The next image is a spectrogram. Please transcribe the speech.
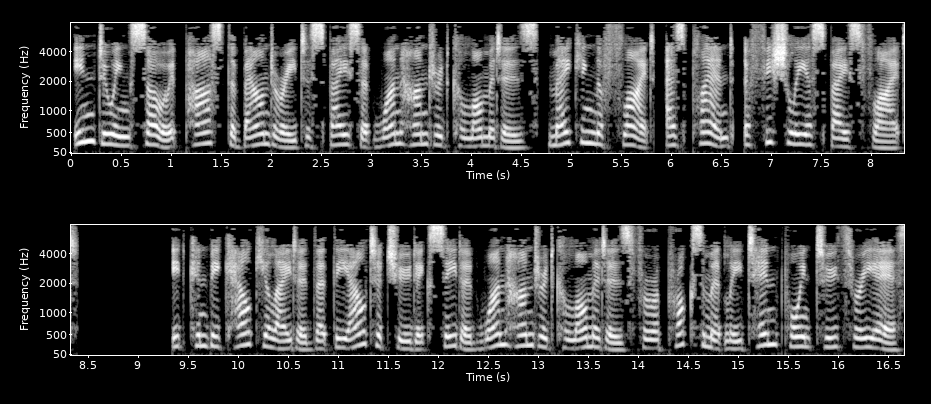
In doing so it passed the boundary to space at 100 kilometers, making the flight, as planned, officially a spaceflight it can be calculated that the altitude exceeded 100 km for approximately 10.23 s.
